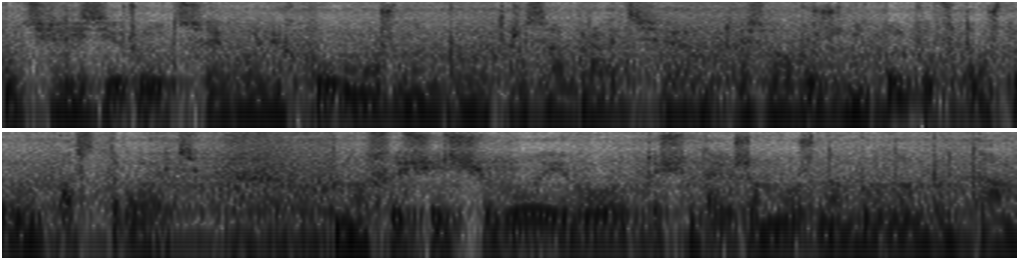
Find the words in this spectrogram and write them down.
утилизируется, его легко можно будет разобрать. То есть вопрос же не только в том, чтобы построить, но в случае чего его точно так же можно было бы там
